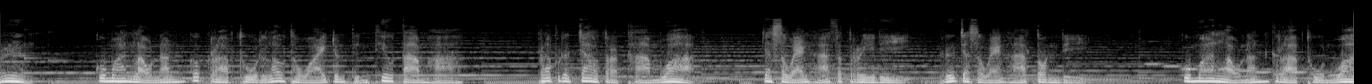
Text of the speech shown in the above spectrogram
เรื่อง กุมารเหล่านั้นก็กราบทูลเล่าถวายจนถึงเที่ยวตามหา พระพุทธเจ้าตรัสถามว่า จะแสวงหาสตรีดี หรือจะแสวงหาตนดี กุมารเหล่านั้นกราบทูลว่า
